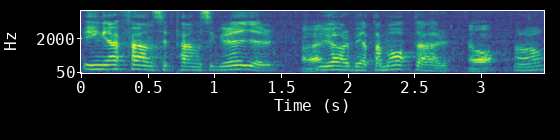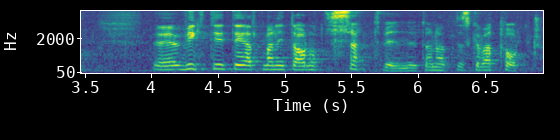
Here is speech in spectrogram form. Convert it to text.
Inga fancy pancy grejer. Det är ju arbetarmat det här. Ja. ja. Eh, viktigt är att man inte har något sött vin, utan att det ska vara torrt.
